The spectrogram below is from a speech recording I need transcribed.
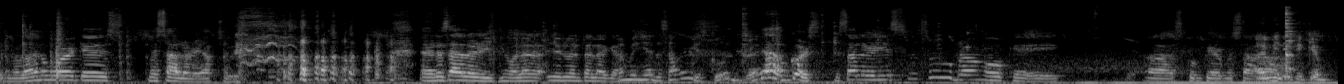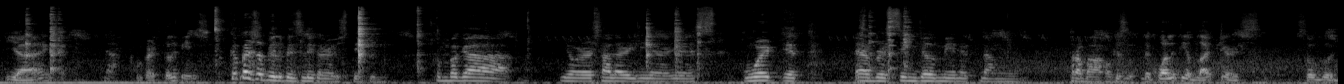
with my line of work is my salary actually. and the salary, wala, yun lang talaga. I mean, yeah, the salary is good, right? Yeah, of course. The salary is sobrang okay. Uh, as compare mo sa... I mean, if you can, yeah, Compared to Philippines. compare sa Philippines, literally speaking. Kumbaga, your salary here is worth it every single minute ng trabaho. because the quality of life here is so good.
